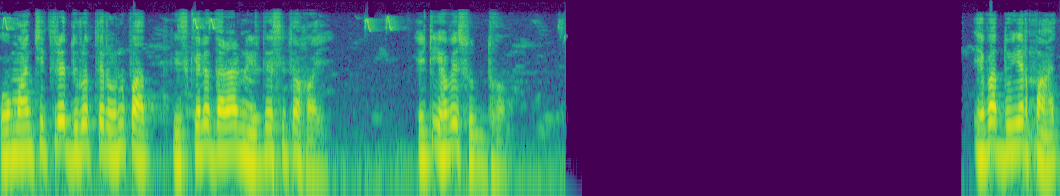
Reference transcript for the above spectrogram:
ও মানচিত্রের দূরত্বের অনুপাত স্কেলের দ্বারা নির্দেশিত হয়। এটি হবে শুদ্ধ। এবার দুইয়ের পাঁচ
